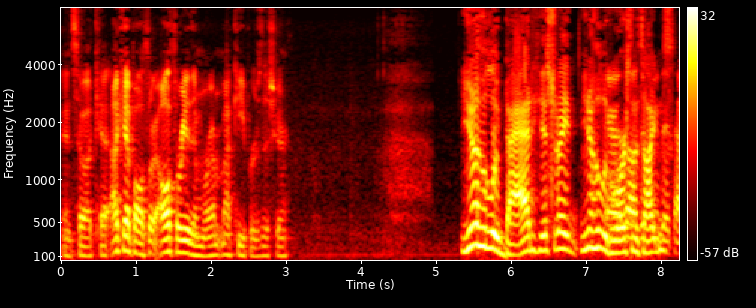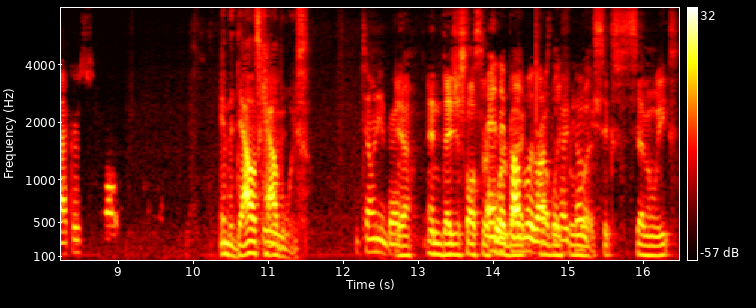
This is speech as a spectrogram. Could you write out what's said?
and so I kept. I kept all three. All three of them were my keepers this year. You know who looked bad yesterday? You know who looked and, worse uh, than the, the Titans? Packers. And the Dallas Cowboys. I'm telling you, bro. Yeah, and they just lost their And quarterback probably probably, lost their head for what six, seven weeks.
